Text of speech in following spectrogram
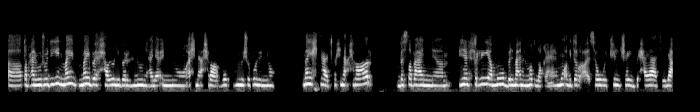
آه طبعا الوجوديين ما ما يحاولون يبرهنون على إنه إحنا أحرار. هم يشوفون إنه ما يحتاج إحنا أحرار بس طبعا هنا الحرية مو بالمعنى المطلق. يعني أنا مو أقدر أسوي كل شيء بحياتي لا.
